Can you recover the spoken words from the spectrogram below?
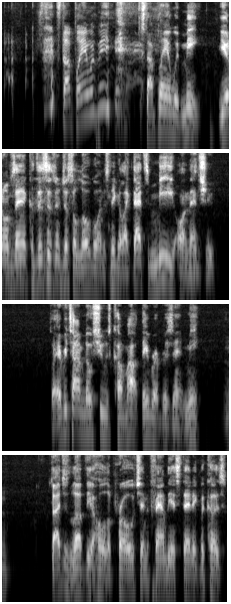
Stop playing with me. Stop playing with me." You know what I'm mm-hmm. saying? Because this isn't just a logo and a sneaker. Like that's me on that mm. shoe. So every time those shoes come out, they represent me. Mm. So I just love the whole approach and the family aesthetic because,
